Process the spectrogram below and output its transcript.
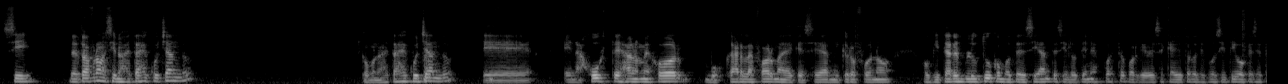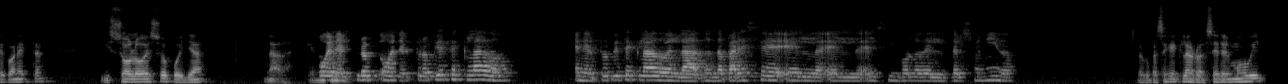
Sí, de todas formas, si nos estás escuchando, como nos estás escuchando, eh, en ajustes a lo mejor buscar la forma de que sea micrófono o quitar el Bluetooth, como te decía antes, si lo tienes puesto, porque a veces que hay otros dispositivos que se te conectan y solo eso, pues ya, nada. o, en el o, en el propio teclado, en el propio teclado, en la, donde aparece el, el, símbolo del, del, sonido. Lo que pasa es que, claro, al ser el móvil,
